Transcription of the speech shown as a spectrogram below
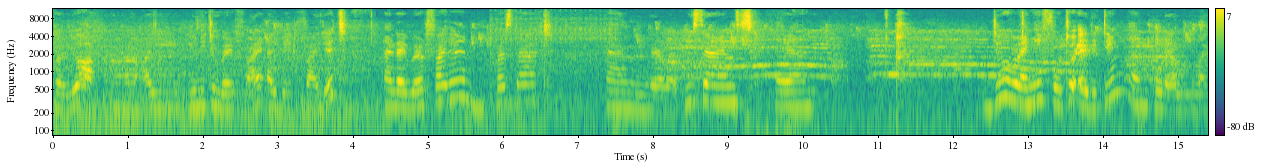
for you uh, I you need to verify. I verified it and I verified it and press that. And there were recents. And do any photo editing and put a, like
